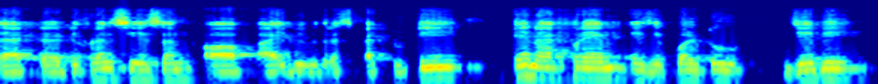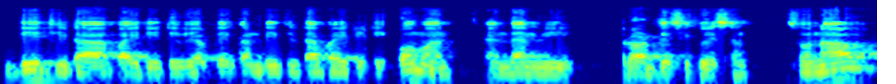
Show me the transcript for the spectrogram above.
that uh, differentiation of IB with respect to T in F frame is equal to JB d theta by dt. We have taken d theta by dt common and then we wrote this equation. So now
